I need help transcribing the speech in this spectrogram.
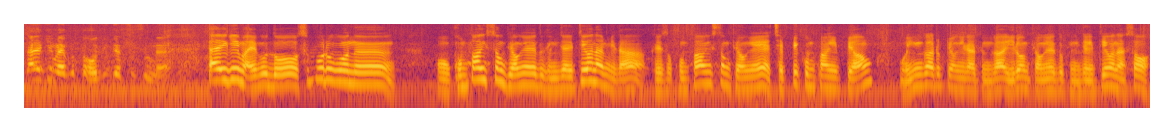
딸기 말고 또 어디 데쓸 수 있나요? 딸기 말고도 스포르고는 어, 곰팡이성 병에도 굉장히 뛰어납니다. 그래서 곰팡이성 병에 잿빛 곰팡이병, 뭐 흰가루병이라든가 이런 병에도 굉장히 뛰어나서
